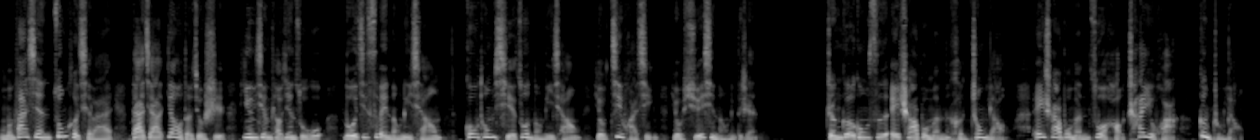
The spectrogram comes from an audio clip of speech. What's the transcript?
我们发现综合起来，大家要的就是硬性条件足、逻辑思维能力强、沟通协作能力强、有计划性、有学习能力的人。整个公司 HR 部门很重要，HR 部门做好差异化。更重要，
